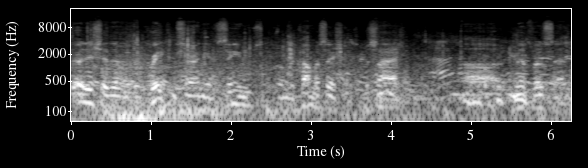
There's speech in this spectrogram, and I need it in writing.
Third issue, there was a great concern, it seems, from the conversations, besides uh, Memphis and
